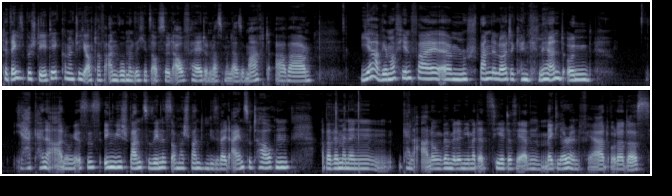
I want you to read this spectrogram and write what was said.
tatsächlich bestätigt. Kommt natürlich auch darauf an, wo man sich jetzt auf Sylt aufhält und was man da so macht. Aber ja, wir haben auf jeden Fall ähm, spannende Leute kennengelernt und ja, keine Ahnung. Es ist irgendwie spannend zu sehen. Es ist auch mal spannend, in diese Welt einzutauchen. Aber wenn man dann, keine Ahnung, wenn mir dann jemand erzählt, dass er einen McLaren fährt oder dass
